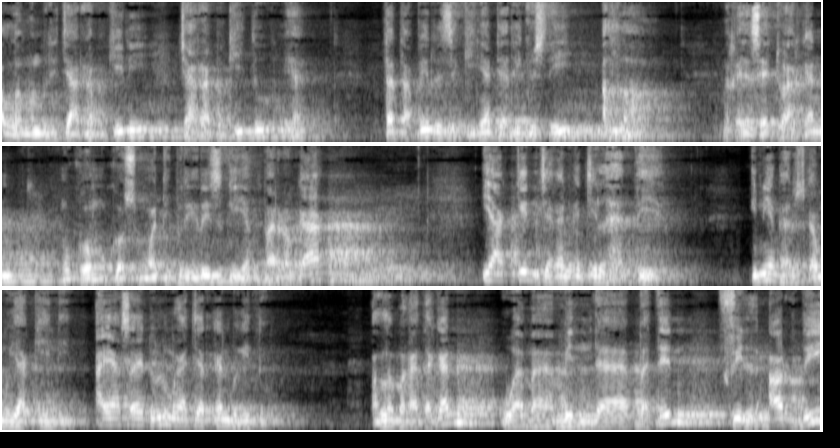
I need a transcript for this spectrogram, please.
Allah memberi cara begini, cara begitu ya. Tetapi rezekinya dari Gusti Allah Makanya saya doakan Muka-muka semua diberi rizki yang barokah. Yakin jangan kecil hati. Ini yang harus kamu yakini. Ayah saya dulu mengajarkan begitu. Allah mengatakan Wa ma min dabatin fil ardi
